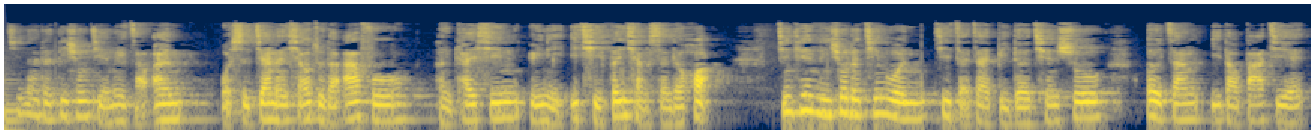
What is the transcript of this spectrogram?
亲爱的弟兄姐妹，早安！我是迦南小组的阿福，很开心与你一起分享神的话。今天灵修的经文记载在彼得前书二章一到八节。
